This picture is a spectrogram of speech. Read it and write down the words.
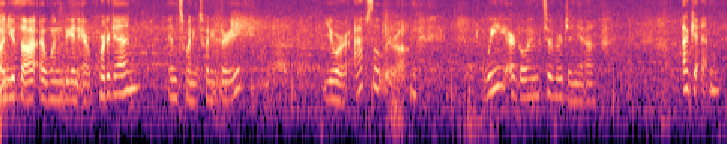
when you thought I wouldn't be in airport again in 2023, you are absolutely wrong. We are going to Virginia again.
